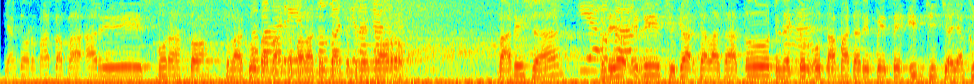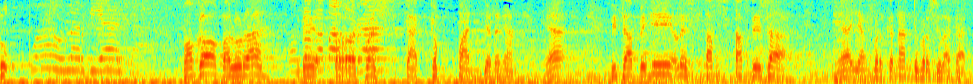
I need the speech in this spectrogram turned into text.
Yang terhormat Bapak Aris Muranto selaku Bapak, Bapak Aris, Kepala Desa Lor. Mbak Anissa, ya, beliau Oba. ini juga salah satu Direktur nah. Utama dari PT Inji Jaya Group. Wow, luar biasa. Monggo Mbak Lurah, ini request kagem panjenengan ya. Didampingi oleh staf-staf desa ya yang berkenan dipersilakan.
